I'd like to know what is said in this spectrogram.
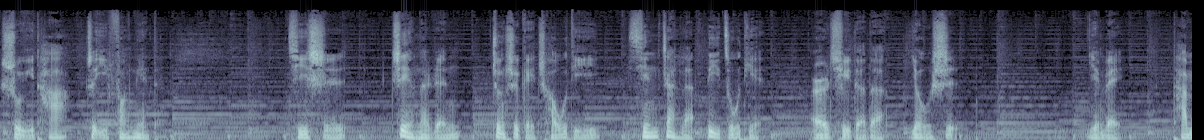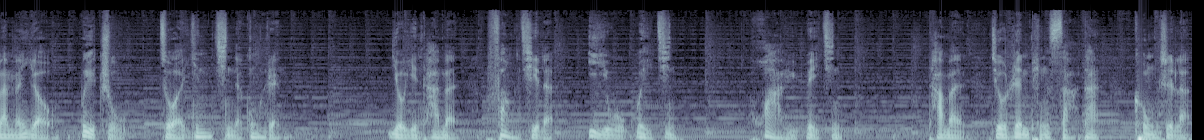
属于他这一方面的。其实，这样的人正是给仇敌先占了立足点而取得的优势，因为他们没有为主做殷勤的工人，又因他们放弃了义务未尽、话语未尽，他们就任凭撒旦控制了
